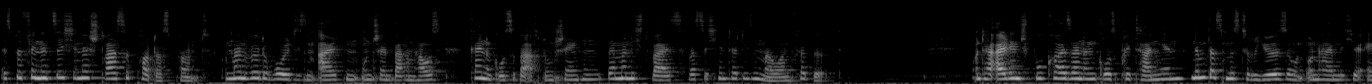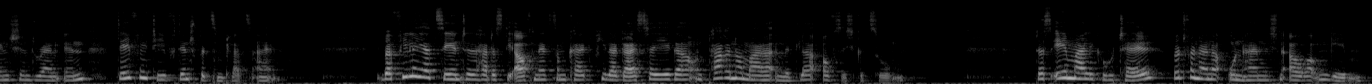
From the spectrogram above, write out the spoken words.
Es befindet sich in der Straße Potters Pond und man würde wohl diesem alten, unscheinbaren Haus keine große Beachtung schenken, wenn man nicht weiß, was sich hinter diesen Mauern verbirgt. Unter all den Spukhäusern in Großbritannien nimmt das mysteriöse und unheimliche Ancient Ram Inn definitiv den Spitzenplatz ein. Über viele Jahrzehnte hat es die Aufmerksamkeit vieler Geisterjäger und paranormaler Ermittler auf sich gezogen. Das ehemalige Hotel wird von einer unheimlichen Aura umgeben.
